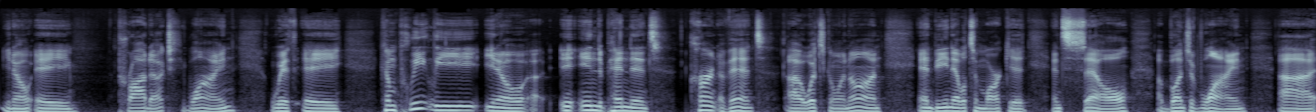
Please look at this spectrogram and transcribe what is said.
you know a product wine with a completely you know uh, independent current event, uh, what's going on, and being able to market and sell a bunch of wine uh,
